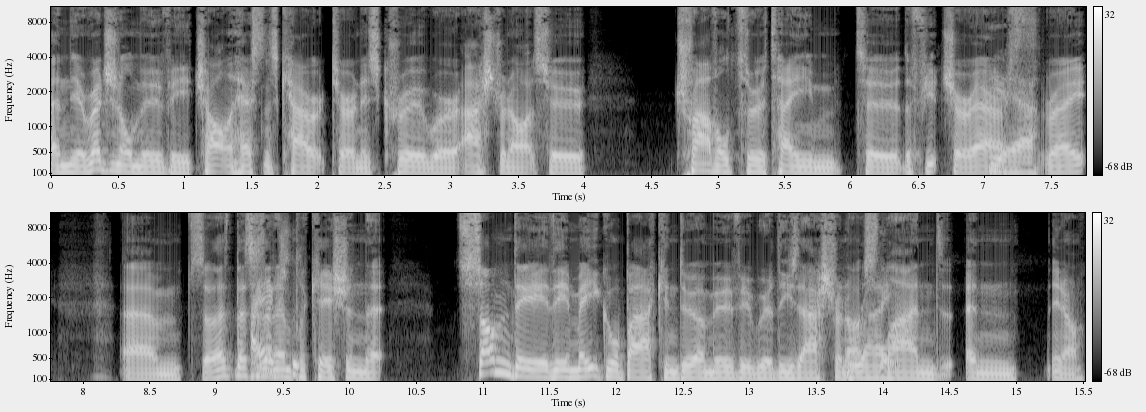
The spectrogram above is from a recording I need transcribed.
in the original movie, Charlton Heston's character and his crew were astronauts who traveled through time to the future Earth, yeah. right? Um, so that, this is I an actually, implication that someday they might go back and do a movie where these astronauts right. land and you know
